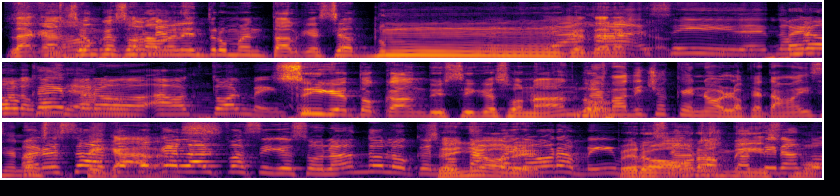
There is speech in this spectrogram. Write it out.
La canción No, que sonaba no el me- instrumental que decía. Que tiene- sí, de- no me pero pero actualmente. Sigue tocando y sigue sonando. No hemos dicho que no, lo que estamos diciendo Pero es exacto, pegadas. porque el alfa sigue sonando, lo que no está Señores, pegado ahora mismo. pero o sea, ahora mismo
